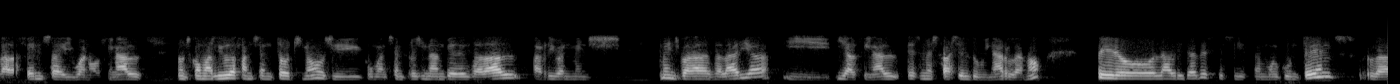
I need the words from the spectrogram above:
la defensa i bueno, al final, doncs com es diu, defensem tots, no? O sigui, comencem pressionant bé des de dalt, arriben menys, menys vegades a l'àrea i, i al final és més fàcil dominar-la, no? Però la veritat és que sí, estem molt contents, la,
